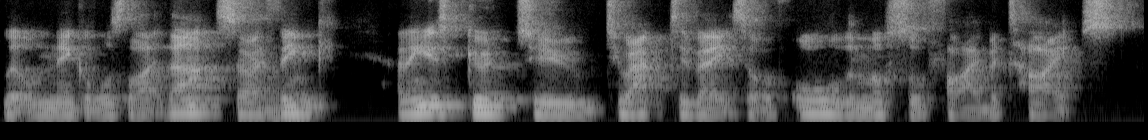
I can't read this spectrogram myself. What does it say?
little niggles like that. So I mm. think I think it's good to to activate sort of all the muscle fiber types,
